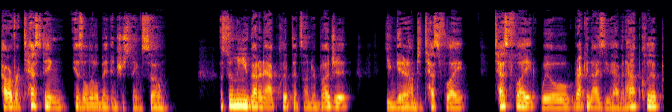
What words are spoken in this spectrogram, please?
However, testing is a little bit interesting. So assuming you've got an app clip that's under budget, you can get it onto TestFlight. Test flight will recognize you have an app clip,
